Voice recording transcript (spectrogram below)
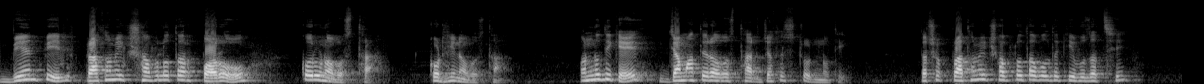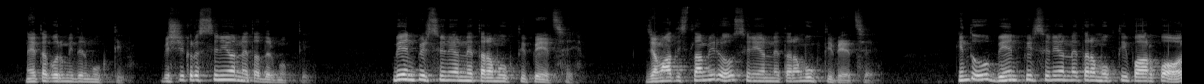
বিএনপির প্রাথমিক সফলতার পরও করুণ অবস্থা, কঠিন অবস্থা। অন্যদিকে, জামাতের অবস্থার যথেষ্ট উন্নতি। দর্শক, প্রাথমিক সফলতা বলতে কি বোঝাচ্ছি? নেতাকর্মীদের মুক্তি, বিশেষ করে সিনিয়র নেতাদের মুক্তি। বিএনপির সিনিয়র নেতারা মুক্তি পেয়েছে। জামাত ইসলামীরও সিনিয়র নেতারা মুক্তি পেয়েছে। কিন্তু বিএনপির সিনিয়র নেতারা মুক্তি পাওয়ার পর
